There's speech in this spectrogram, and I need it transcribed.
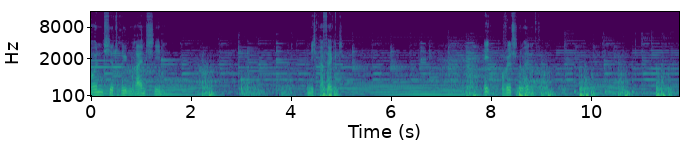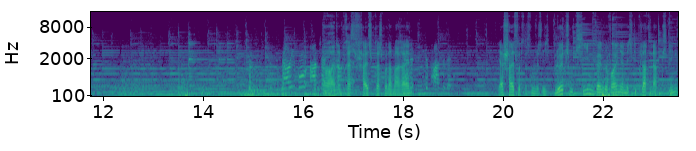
und hier drüben reinziehen. Finde ich perfekt. Ey, wo willst du hin? Ah, den. Press Scheiß pressen wir da mal rein. Der Scheiß wird jetzt ein bisschen nicht blöd zum Ziehen, weil wir wollen ja nicht die Platten abziehen.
